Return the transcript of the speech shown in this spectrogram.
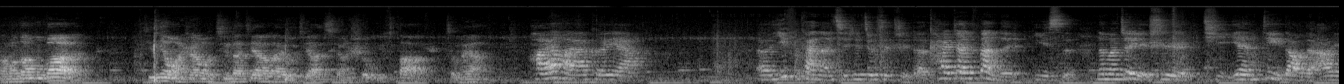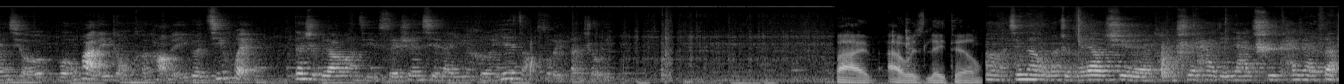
Ramadan Mubarak。今天晚上我请大家来我家享受 iftar，怎么样？好呀，好呀，可以啊。呃，iftar 呢，其实就是指的开斋饭的意思。那么这也是体验地道的阿联酋文化的一种很好的一个机会。但是不要忘记随身携带一盒椰枣作为伴手礼。Five hours later。嗯，现在我们准备要去同事哈迪家吃开斋饭。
